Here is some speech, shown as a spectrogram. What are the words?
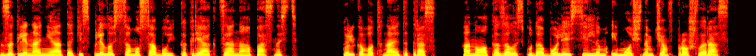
заклинание атаки сплелось само собой, как реакция на опасность. Только вот на этот раз оно оказалось куда более сильным и мощным, чем в прошлый раз.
